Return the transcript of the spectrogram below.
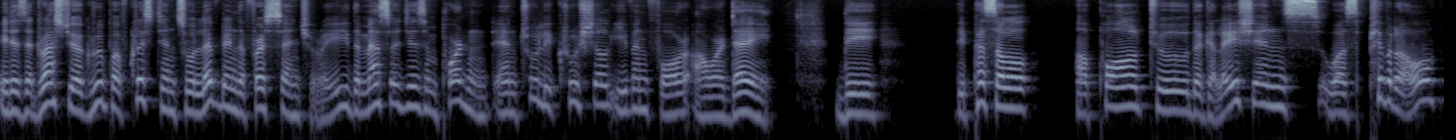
it is addressed to a group of Christians who lived in the first century, the message is important and truly crucial even for our day. The, the epistle of Paul to the Galatians was pivotal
